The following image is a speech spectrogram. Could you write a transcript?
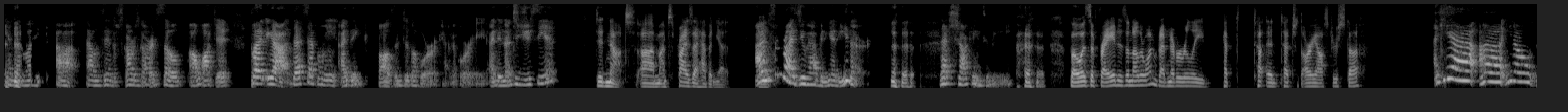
and I like uh Alexander Skarsgård, so I'll watch it. But yeah, that's definitely I think falls into the horror category. I did not. Did you see it? Did not. Um, I'm surprised I haven't yet. I'm surprised you haven't yet either. That's shocking to me. Beau's Afraid is another one, but I've never really kept t- in touch with Ari Aster's stuff. Yeah, uh, you know,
